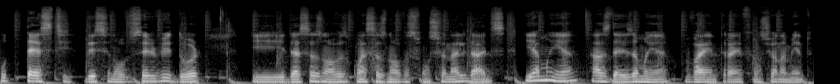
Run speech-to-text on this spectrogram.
o teste desse novo servidor e dessas novas com essas novas funcionalidades e amanhã às 10 da manhã vai entrar em funcionamento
